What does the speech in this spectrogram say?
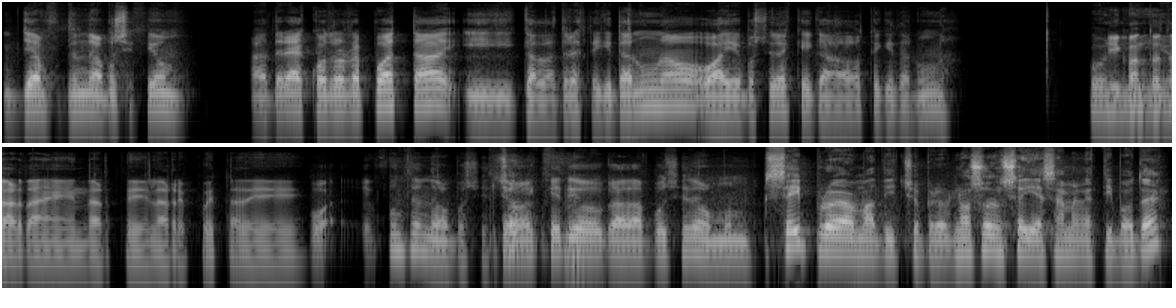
ya en función de la posición. A tres, cuatro respuestas y cada tres te quitan una o hay posibilidades que cada dos te quitan una. ¿Y cuánto tarda en darte la respuesta de...? Pues, en función de la posición. Son- es que, tío, cada posición es un mundo. Seis pruebas me has dicho, pero no son seis exámenes tipo test.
